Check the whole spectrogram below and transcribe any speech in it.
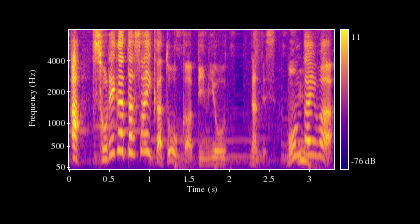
あそれがダサいかどうかは微妙なんです。問題は、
